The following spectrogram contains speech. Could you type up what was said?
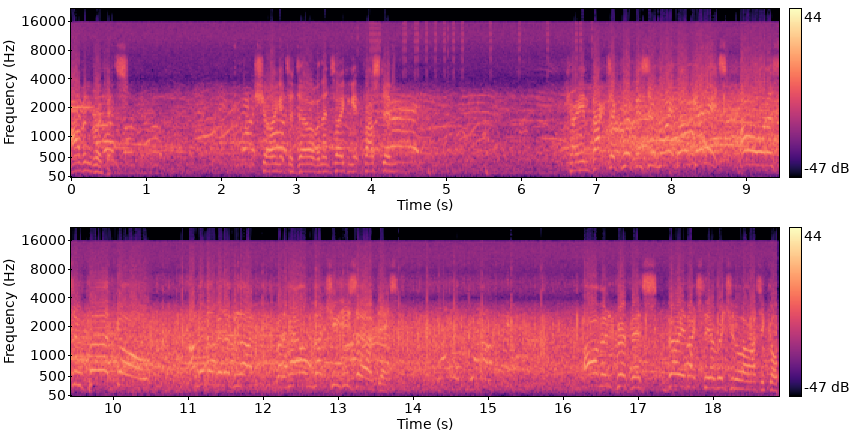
Arfon Griffiths. Showing it to Delve and then taking it past him. Came back to Griffiths who might well get it. Oh, what a superb goal. A little bit of luck, but how much he deserved it. Arfon Griffiths, very much the original article.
